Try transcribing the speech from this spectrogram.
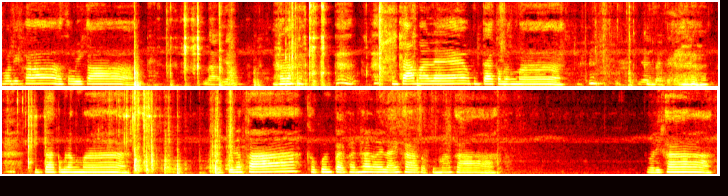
สวัสดีค่ะ สวัสดีค่ะ หนาวยัง คุณตามาแล้ว คุณตากำลังมา ยังใส่เสื้อกันหนาวคุณตากำลังมา ขอบคุณนะคะ ขอบคุณ 8,500 ไลค์ค่ะ ขอบคุณมากค่ะ สวัสดีค่ะ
